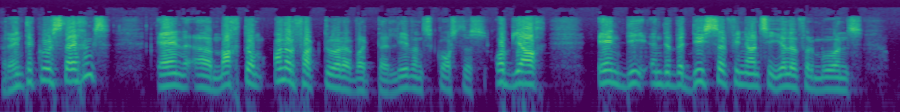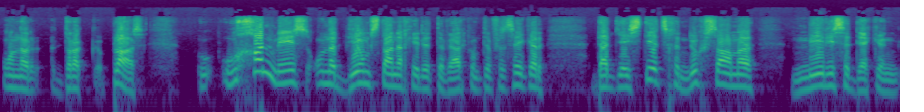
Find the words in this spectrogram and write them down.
rentekoersstygings en 'n uh, magtom ander faktore wat uh, lewenskoste opjaag en die individu se finansiële vermoëns onder druk plaas. Hoe, hoe gaan mense onder die omstandighede te werk om te verseker dat jy steeds genoegsame mediese dekking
